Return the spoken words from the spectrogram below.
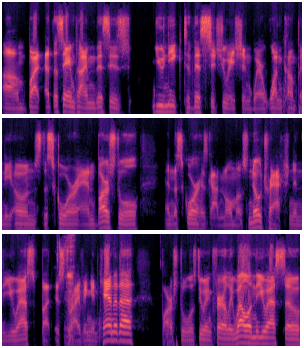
Um, but at the same time, this is unique to this situation where one company owns the score and Barstool and the score has gotten almost no traction in the US, but is thriving in Canada. Barstool is doing fairly well in the US. So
